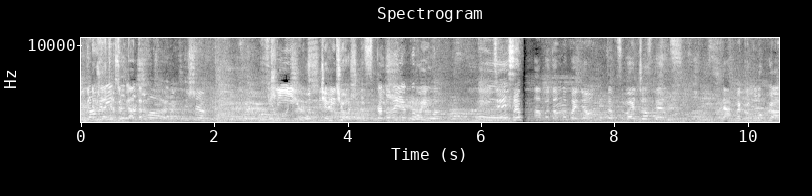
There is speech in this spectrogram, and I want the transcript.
Будем ждать результатов. И вот чем чё? Который я купила. Здесь? А потом мы пойдем танцевать Just Dance. Да. На каблуках.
